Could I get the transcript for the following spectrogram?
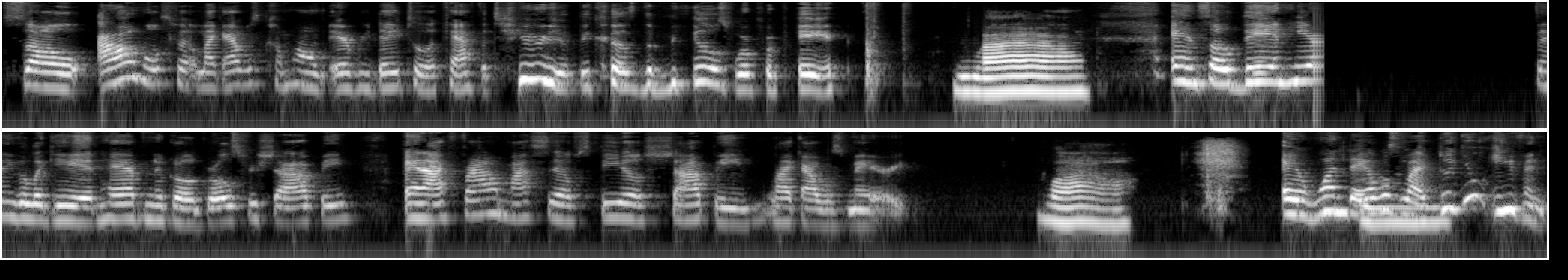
So I almost felt like I was come home every day to a cafeteria because the meals were prepared. Wow. And so then here, single again, having to go grocery shopping, and I found myself still shopping like I was married. Wow. And one day I was like, Mhm. Do you even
